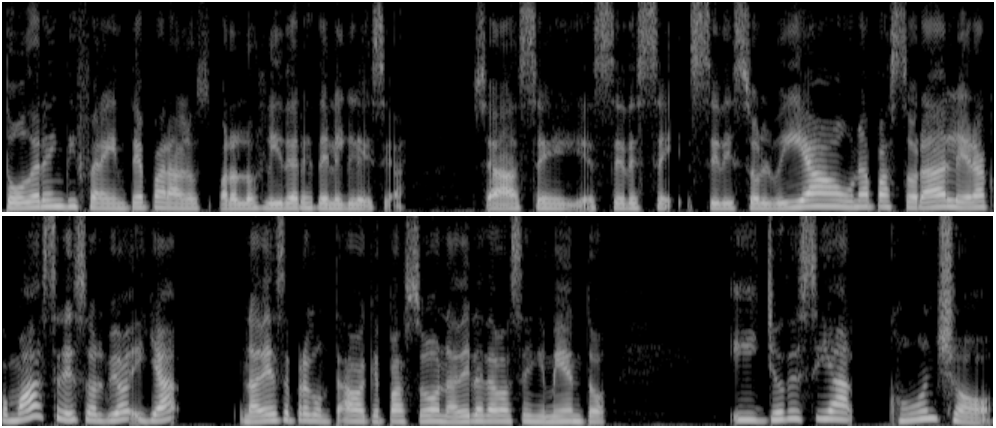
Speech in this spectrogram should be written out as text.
todo era indiferente para los, para los líderes de la iglesia. O sea, se, se, se disolvía una pastoral, era como, ah, se disolvió y ya nadie se preguntaba qué pasó, nadie le daba seguimiento. Y yo decía, concho,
